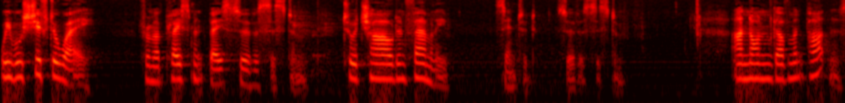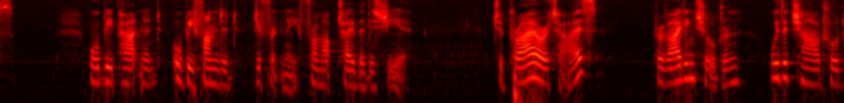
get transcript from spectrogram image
We will shift away from a placement based service system to a child and family centred service system. Our non government partners will be partnered or be funded differently from October this year to prioritise providing children with a childhood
